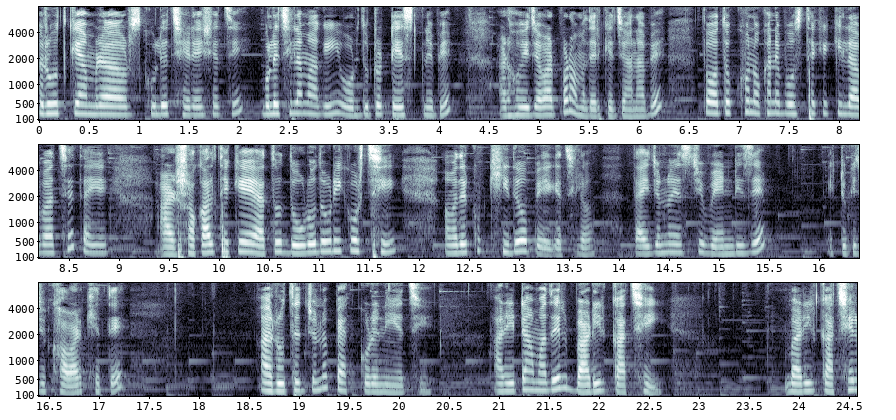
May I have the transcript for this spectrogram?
রুথকে আমরা ওর স্কুলে ছেড়ে এসেছি। বলেছিলাম আগেই ওর দুটো টেস্ট নেবে আর হয়ে যাওয়ার পর আমাদেরকে জানাবে। তো অতক্ষণ ওখানে বসে থেকে কী লাভ আছে? তাই আর সকাল থেকে এত দৌড়োদৌড়ি করছি, আমাদের খুব খিদেও পেয়ে গেছিল। তাই জন্য এসছি ওয়েন্ডিজে একটু কিছু খাবার খেতে। আর রুথের জন্য প্যাক করে নিয়েছি। আর এটা আমাদের বাড়ির কাছেই, বাড়ির কাছের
